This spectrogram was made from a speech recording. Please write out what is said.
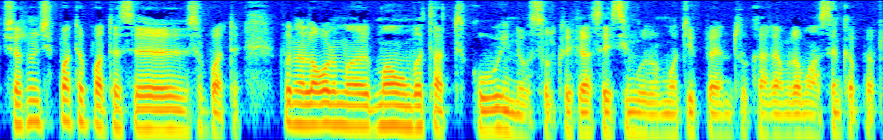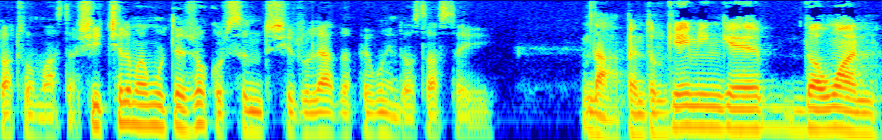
Și atunci poate, poate se, se poate. Până la urmă m-am învățat cu Windows-ul, cred că asta e singurul motiv pentru care am rămas încă pe platforma asta. Și cele mai multe jocuri sunt și rulează pe Windows, asta e... Da, pentru gaming e the one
